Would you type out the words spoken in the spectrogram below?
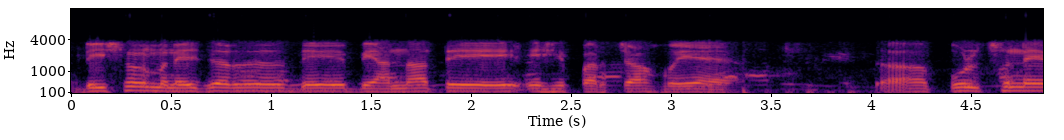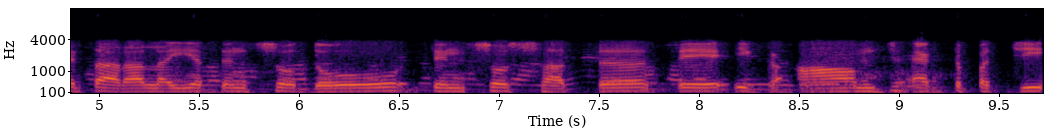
additional manager ਦੇ ਬਿਆਨਾਂ ਤੇ ਇਹ ਪਰਚਾ ਹੋਇਆ ਹੈ। ਪੁਲਿਸ ਨੇ ਧਾਰਾ ਲਾਈ ਹੈ 302 307 ਤੇ ਇੱਕ ਆਰਮਜ਼ ਐਕਟ 25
